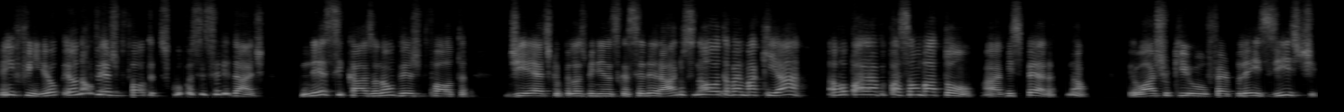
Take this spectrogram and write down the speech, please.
Enfim, eu, eu não vejo falta, desculpa a sinceridade. Nesse caso, eu não vejo falta de ética pelas meninas que aceleraram, senão a outra vai maquiar, eu vou parar para passar um batom. Ah, me espera. Não. Eu acho que o fair play existe.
